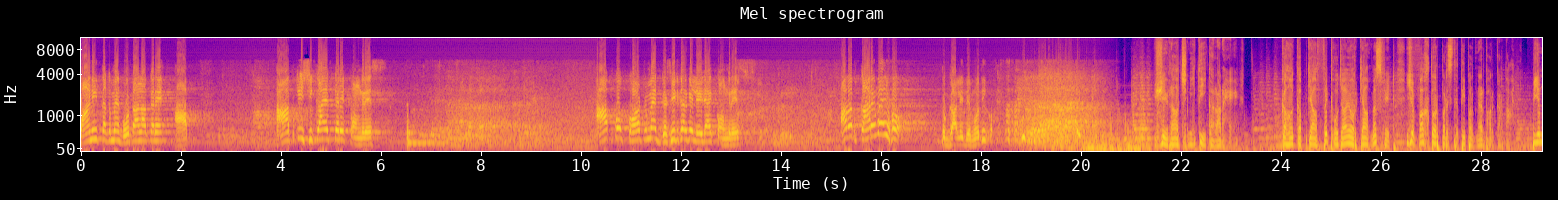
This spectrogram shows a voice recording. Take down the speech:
पानी तक में घोटाला करे आप। आपकी शिकायत करे कांग्रेस। आपको कोर्ट में घसीट करके ले जाए कांग्रेस। और अब कार्रवाई हो। तो गाली दे मोदी को। ये राजनीति का रण है। कहाँ कब क्या फिट हो जाए और क्या मिसफिट ये वक्त और परिस्थिति पर निर्भर करता है। पीएम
